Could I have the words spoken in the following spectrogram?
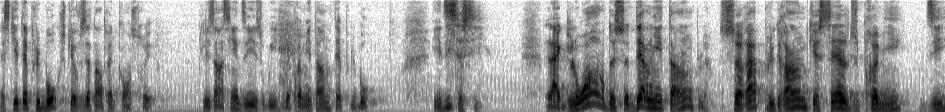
Est-ce qu'il était plus beau que ce que vous êtes en train de construire? Puis les anciens disent, oui, le premier temple était plus beau. il dit ceci, la gloire de ce dernier temple sera plus grande que celle du premier, dit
